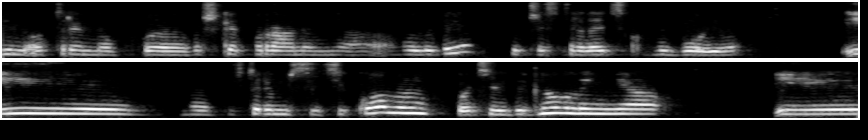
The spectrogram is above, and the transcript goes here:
Він отримав е, важке поранення голови під час стрілецького бою. І е, півтори місяці коми, потім відновлення. І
